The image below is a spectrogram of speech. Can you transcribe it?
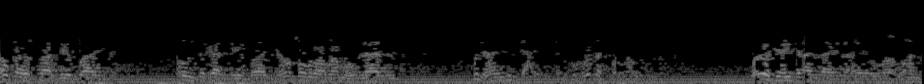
أو قال الصلاة في واجبه أو الزكاة في واجبه أو صبر امامه لازم. كل هذه بدعه الكفر اكبر ولو شهد أن لا إله إلا الله وأن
